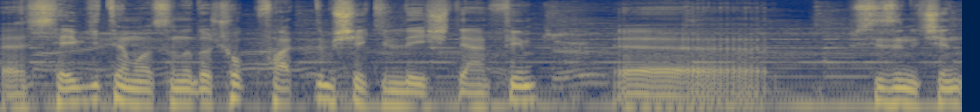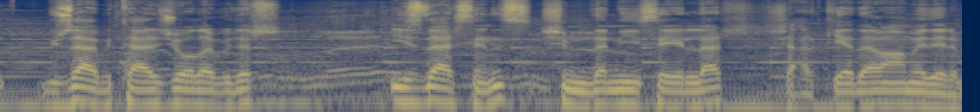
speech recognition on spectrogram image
e, sevgi temasını da çok farklı bir şekilde işleyen film e, sizin için güzel bir tercih olabilir. İzlerseniz şimdiden iyi seyirler. Şarkıya devam edelim.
